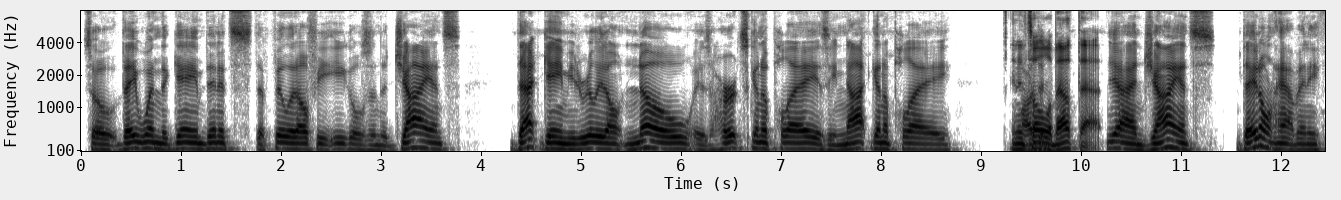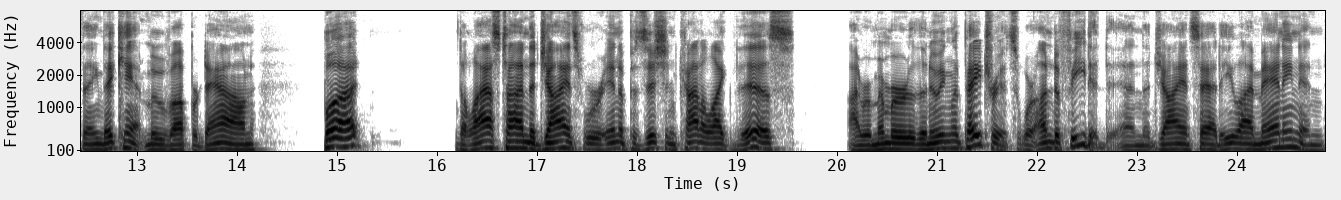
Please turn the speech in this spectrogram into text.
So they win the game. Then it's the Philadelphia Eagles and the Giants. That game you really don't know is Hurts going to play? Is he not going to play? And it's Are all the- about that. Yeah, and Giants, they don't have anything. They can't move up or down. But the last time the Giants were in a position kind of like this, I remember the New England Patriots were undefeated, and the Giants had Eli Manning, and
